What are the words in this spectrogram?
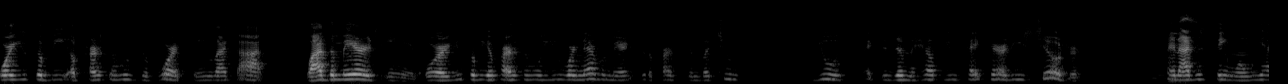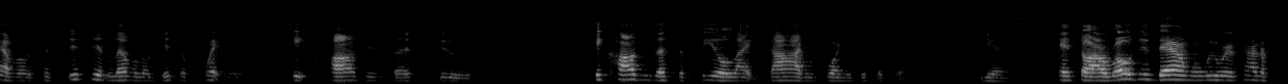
Or you could be a person who's divorced and you like God, why'd the marriage end? Or you could be a person who you were never married to the person, but you you expected them to help you take care of these children. Yes. And I just think when we have a consistent level of disappointment, it causes us to it causes us to feel like God is going to disappoint us. Yes. And so I wrote this down when we were kind of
